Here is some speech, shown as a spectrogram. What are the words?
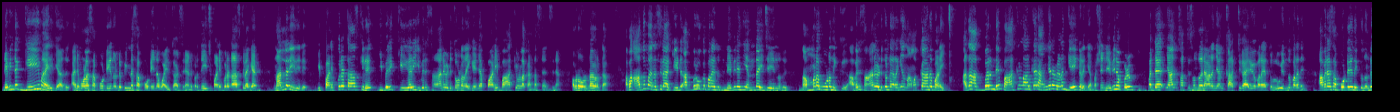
നെവിന്റെ ഗെയിം ആയിരിക്കും അത്. അനുമോളെ സപ്പോർട്ട് ചെയ്യുന്നുണ്ട്. പിന്നെ സപ്പോർട്ട് ചെയ്യുന്ന വൈൽഡ് കാർഡ്സിനാണ് പ്രത്യേകിച്ച് പണിപ്പുര ടാസ്കിലൊക്കെ നല്ല രീതിയിൽ. ഈ പണിപ്പുര ടാസ്കിൽ ഇവർ കയറി ഇവർ സാധനം എടുത്തുകൊണ്ട് കഴിഞ്ഞാൽ പണി ബാക്കിയുള്ള കണ്ടസ്റ്റൻസിനാണ് അവിടെ ഉള്ളവർക്കാണ് അപ്പൊ അത് മനസ്സിലാക്കിയിട്ട് അക്ബറും ഒക്കെ പറയുന്നുണ്ട് നെവിനെ നീ എന്തായി ചെയ്യുന്നത്? നമ്മുടെ കൂടെ നിൽക്ക് അവർ സാധനം എടുത്തുകൊണ്ട് ഇറങ്ങിയാൽ നമുക്കാണ് പണി. അത് അക്ബറിന്റെ ബാക്കിയുള്ള ആൾക്കാർ അങ്ങനെ വേണം ഗെയിം കളിക്കാൻ. പക്ഷെ നെവിൻ എപ്പോഴും മറ്റേ ഞാൻ സത്യസന്ധനാണ് ഞാൻ കറക്റ്റ് കാര്യമേ പറയത്തുള്ളൂ എന്ന് പറഞ്ഞ് അവരെ സപ്പോർട്ട് ചെയ്ത് നിൽക്കുന്നുണ്ട്.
